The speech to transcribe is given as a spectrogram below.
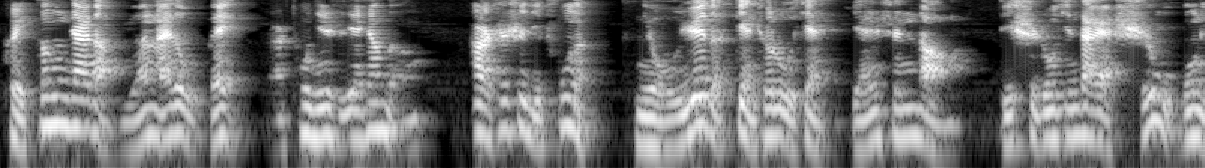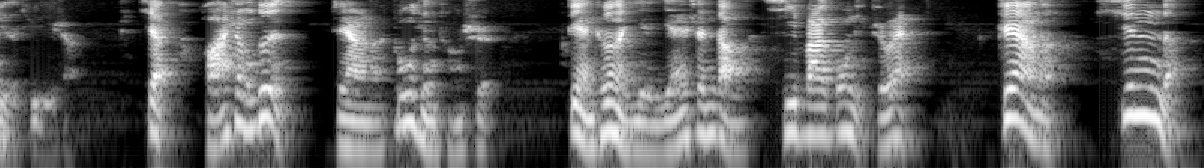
可以增加到原来的五倍，而通勤时间相等。二十世纪初呢，纽约的电车路线延伸到了离市中心大概十五公里的距离上，像华盛顿这样的中型城市，电车呢也延伸到了七八公里之外。这样呢，新的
